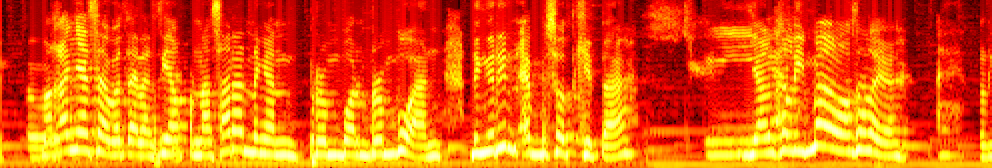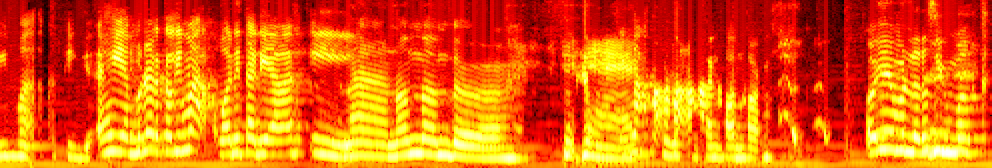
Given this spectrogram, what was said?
gitu. Makanya sahabat LSI yang penasaran dengan perempuan-perempuan, dengerin episode kita Iya. yang kelima kalau nggak salah ya. eh, kelima, ketiga. Eh ya benar kelima wanita di LSI. Nah nonton tuh. Bukan tonton. Oh iya bener simak.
